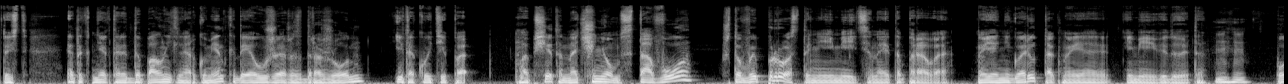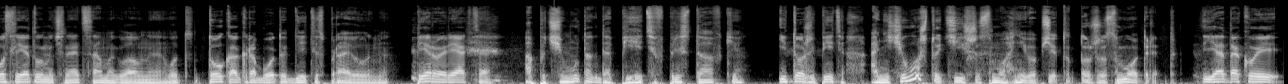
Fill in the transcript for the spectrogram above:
То есть это некоторый дополнительный аргумент, когда я уже раздражен и такой типа, вообще-то начнем с того, что вы просто не имеете на это права. Но я не говорю так, но я имею в виду это. Мгм. После этого начинается самое главное. Вот то, как работают дети с правилами. Первая реакция. А почему тогда Петя в приставке? И тоже Петя. А ничего, что Тише с Маней вообще-то тоже смотрят? Я такой,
